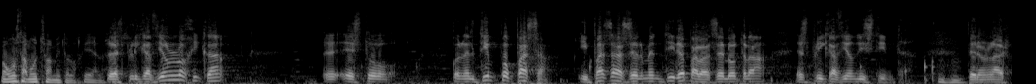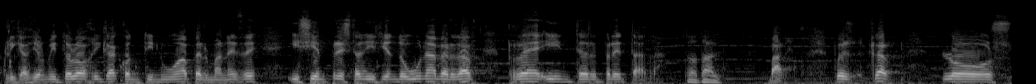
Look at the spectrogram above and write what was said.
Me gusta mucho la mitología. la explicación lógica, eh, esto con el tiempo pasa y pasa a ser mentira para ser otra explicación distinta. Pero en la explicación mitológica continúa, permanece y siempre está diciendo una verdad reinterpretada. Total. Vale, pues claro, los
